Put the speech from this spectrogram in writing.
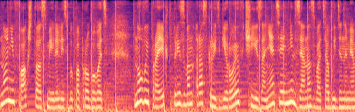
но не факт, что осмелились бы попробовать. Новый проект призван раскрыть героев, чьи занятия нельзя назвать обыденными.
